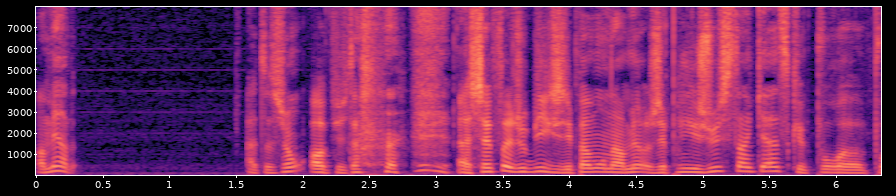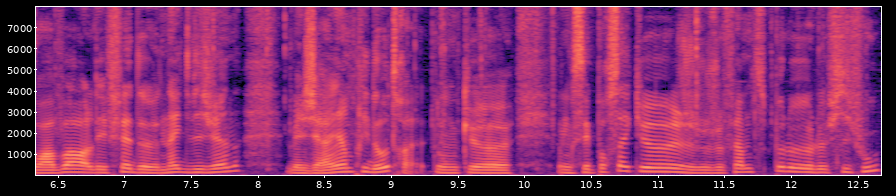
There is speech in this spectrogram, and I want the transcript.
Oh merde Attention, oh putain, à chaque fois j'oublie que j'ai pas mon armure, j'ai pris juste un casque pour, euh, avoir l'effet de Night Vision, mais j'ai rien pris d'autre, donc euh, donc c'est pour ça que je, fais un petit peu le, fifou,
